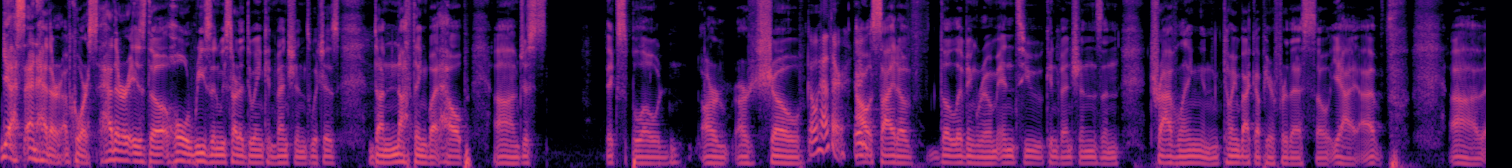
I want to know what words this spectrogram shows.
Yes, and Heather, of course. Heather is the whole reason we started doing conventions, which has done nothing but help um, just explode our our show Go Heather. outside of the living room into conventions and traveling and coming back up here for this. So yeah, I've, uh,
